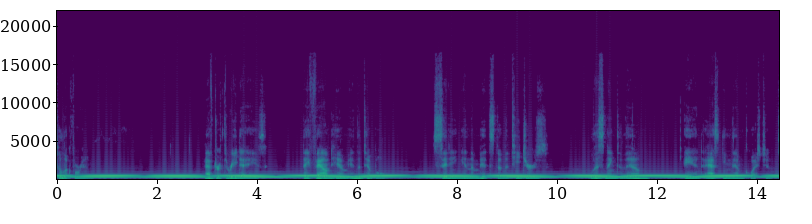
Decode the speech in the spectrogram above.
to look for him. After three days, they found him in the temple, sitting in the midst of the teachers listening to them and asking them questions.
